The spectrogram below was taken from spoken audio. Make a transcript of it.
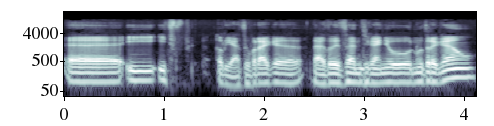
Uh, e, e, aliás, o Braga há dois anos ganhou no Dragão,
